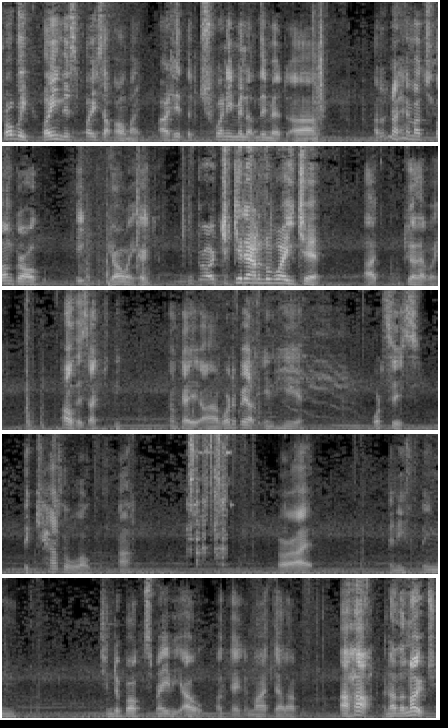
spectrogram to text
probably clean this place up. Oh mate, I'd hit the 20 minute limit. Uh, I don't know how much longer I'll keep going. Uh, oh, get out of the way, chair. Uh, go that way. Oh, there's actually. Okay. Uh, what about in here? What's this? The catalog, huh? Alright. Anything? Tinderbox, maybe? Oh, okay, I can light that up. Aha! Another note!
